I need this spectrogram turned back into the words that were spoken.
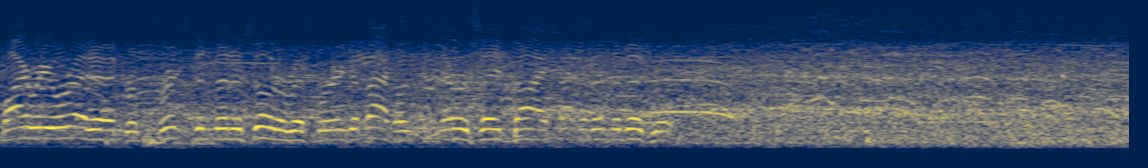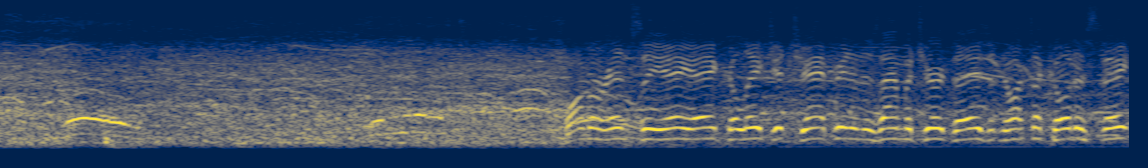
fiery redhead from Princeton, Minnesota, referring to Backlund. Never say die type of individual. Former NCAA collegiate champion in his amateur days at North Dakota State.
